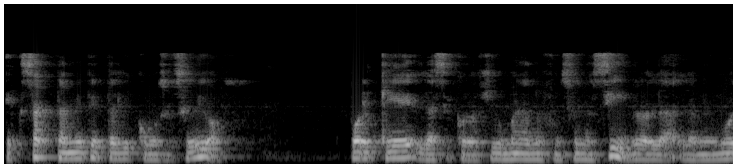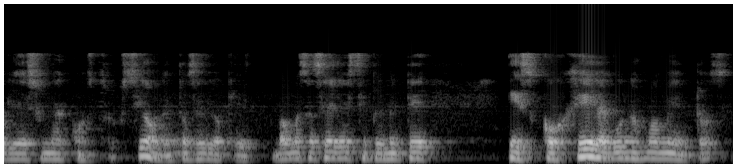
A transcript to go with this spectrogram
exactamente tal y como sucedió. Porque la psicología humana no funciona así, la, la memoria es una construcción. Entonces lo que vamos a hacer es simplemente escoger algunos momentos,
